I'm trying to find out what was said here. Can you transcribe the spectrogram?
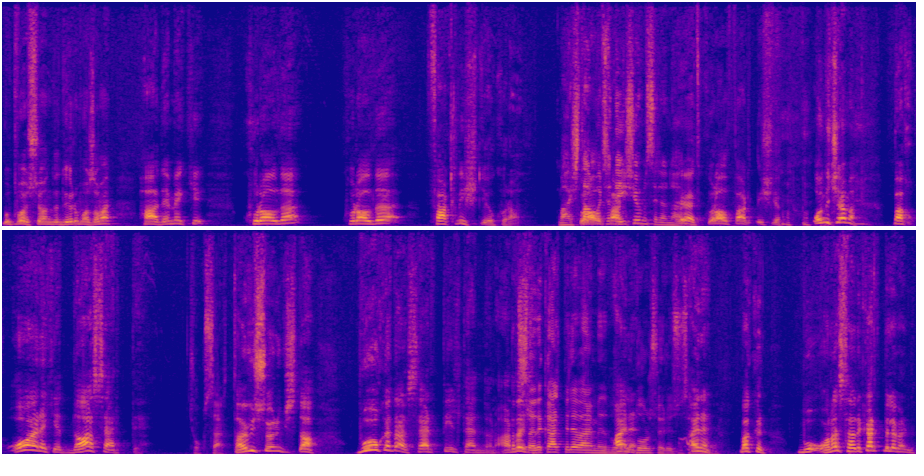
bu pozisyonda diyorum o zaman ha demek ki kuralda kuralda farklı işliyor kural. Maçtan Kural maça farklı. değişiyor mu Sinan abi? Evet kural farklı işliyor. Onun için ama bak o hareket daha sertti. Çok sert. Davidson'unkisi daha. Bu o kadar sert değil tendon. Arkadaşım. Sarı kart bile vermedi bu arada. Doğru söylüyorsun sen. Aynen. abi. Bakın bu ona sarı kart bile vermedi.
